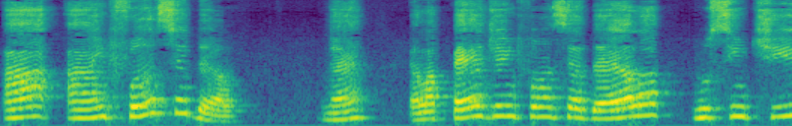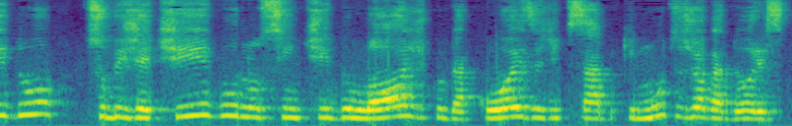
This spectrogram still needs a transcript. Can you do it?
a, a infância dela. Né? Ela perde a infância dela no sentido subjetivo, no sentido lógico da coisa. A gente sabe que muitos jogadores,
